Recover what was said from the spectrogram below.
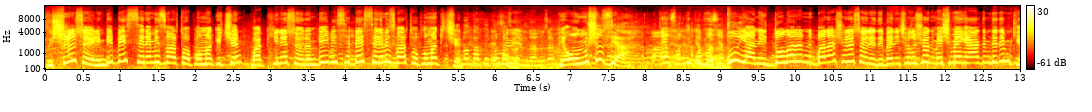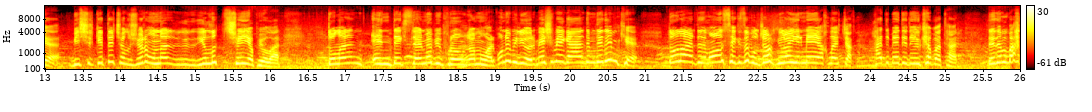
Şunu söyleyeyim bir 5 senemiz var toplamak için. Bak yine söylüyorum bir 5 senemiz var toplamak için. Ya olmuşuz ya. En son dip. Bu yani doların bana şöyle söyledi. Ben çalışıyordum eşime geldim dedim ki bir şirkette çalışıyorum. Onlar yıllık şey yapıyorlar. Doların endekslenme bir programı var. Bunu biliyorum. Eşime geldim dedim ki dolar dedim 18'i bulacak, euro 20'ye yaklaşacak. Hadi be dedi ülke batar. Dedim battı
